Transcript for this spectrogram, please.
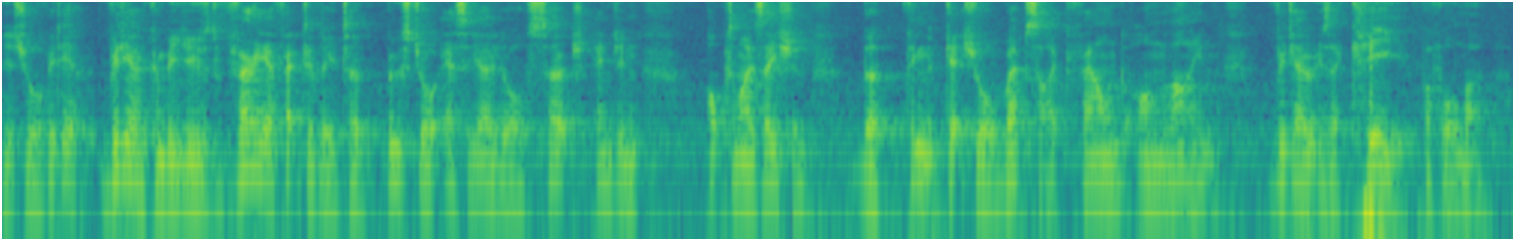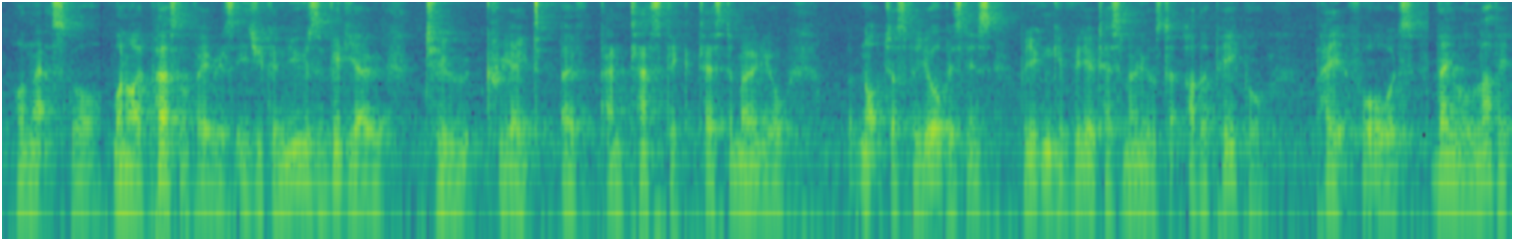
It's your video. Video can be used very effectively to boost your SEO, your search engine optimization, the thing that gets your website found online. Video is a key performer on that score. One of my personal favorites is you can use video to create a fantastic testimonial, not just for your business, but you can give video testimonials to other people pay it forwards, they will love it.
